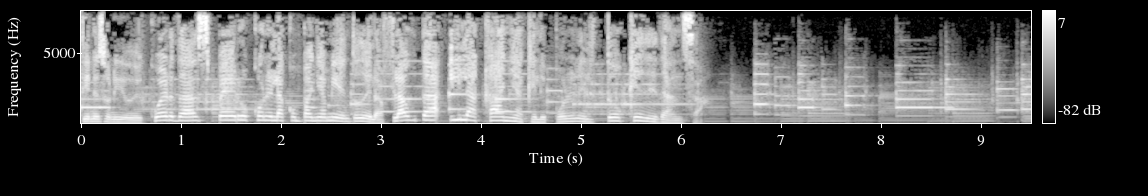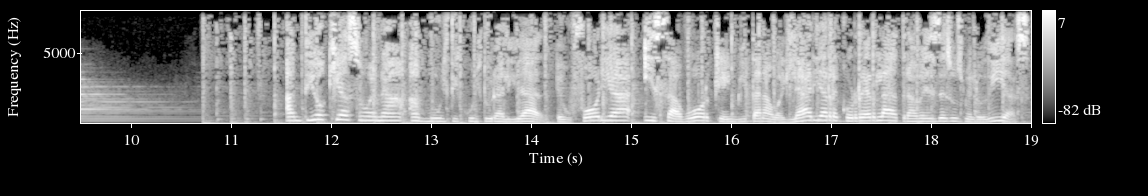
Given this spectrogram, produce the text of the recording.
Tiene sonido de cuerdas, pero con el acompañamiento de la flauta y la caña que le ponen el toque de danza. Antioquia suena a multiculturalidad, euforia y sabor que invitan a bailar y a recorrerla a través de sus melodías.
